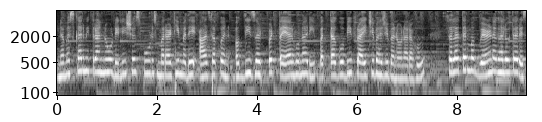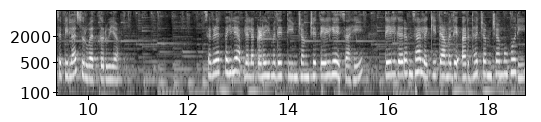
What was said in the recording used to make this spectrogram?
नमस्कार मित्रांनो डिलिशियस फूड्स मराठीमध्ये आज आपण अगदी झटपट तयार होणारी पत्तागोबी फ्रायची भाजी बनवणार आहोत. चला तर मग वेळ न घालवता रेसिपीला सुरुवात करूया. सगळ्यात पहिले आपल्याला कढईमध्ये तीन चमचे तेल घ्यायचं आहे. तेल गरम झालं की त्यामध्ये अर्धा चमचा मोहरी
